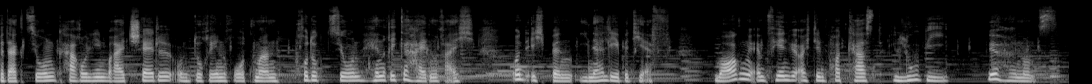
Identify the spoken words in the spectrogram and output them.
Redaktion Caroline Breitschädel und Doreen Rothmann, Produktion Henrike Heidenreich und ich bin Ina Lebedjew. Morgen empfehlen wir euch den Podcast Lubi wir hören uns.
